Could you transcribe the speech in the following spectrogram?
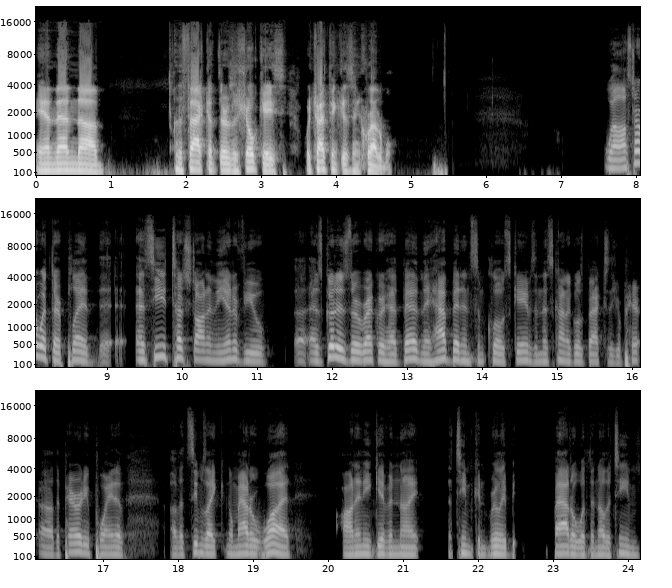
and then uh, the fact that there's a showcase, which I think is incredible. Well, I'll start with their play. As he touched on in the interview, uh, as good as their record has been, they have been in some close games, and this kind of goes back to par- uh, the parity point of of it seems like no matter what, on any given night, a team can really battle with another team.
